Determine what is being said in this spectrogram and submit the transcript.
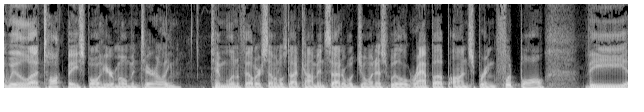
will uh, talk baseball here momentarily. Tim Linafelt, our Seminoles.com insider, will join us. We'll wrap up on spring football. The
